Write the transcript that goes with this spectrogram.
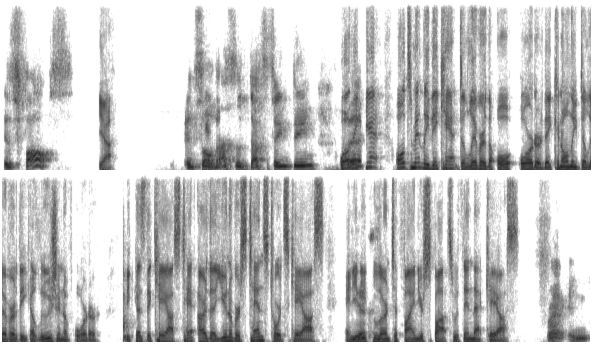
is false. Yeah. And so that's the, that's the same thing. Well, that, they can't ultimately they can't deliver the order. They can only deliver the illusion of order because the chaos te- or the universe tends towards chaos and you yes. need to learn to find your spots within that chaos. Right and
